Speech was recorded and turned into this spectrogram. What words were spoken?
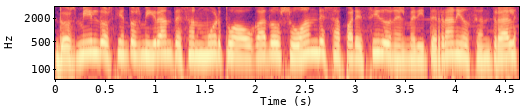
2.200 migrantes han muerto ahogados o han desaparecido en el Mediterráneo central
